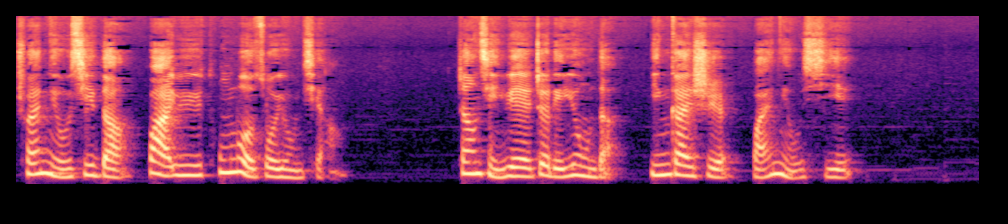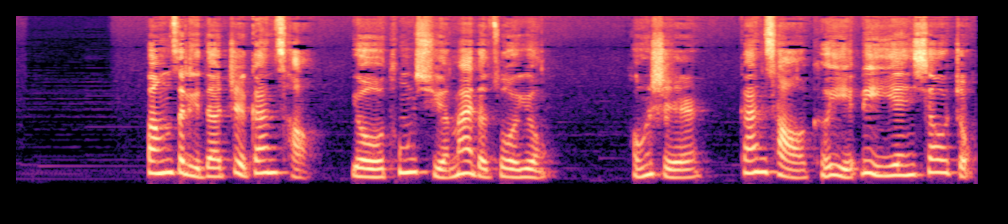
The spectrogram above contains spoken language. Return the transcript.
川牛膝的化瘀通络作用强。张景岳这里用的应该是怀牛膝。方子里的炙甘草有通血脉的作用，同时甘草可以利咽消肿。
